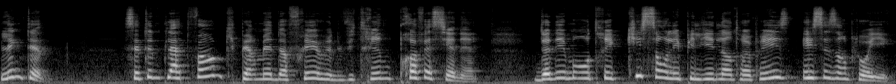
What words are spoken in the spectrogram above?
LinkedIn. C'est une plateforme qui permet d'offrir une vitrine professionnelle de démontrer qui sont les piliers de l'entreprise et ses employés.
